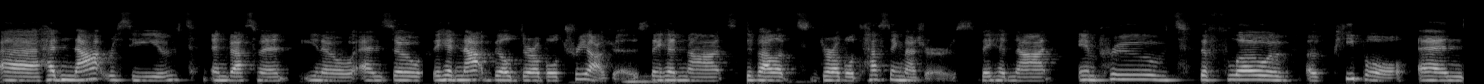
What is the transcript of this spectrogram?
uh, had not received investment, you know, and so they had not built durable triages. They had not developed durable testing measures. They had not improved the flow of, of people and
